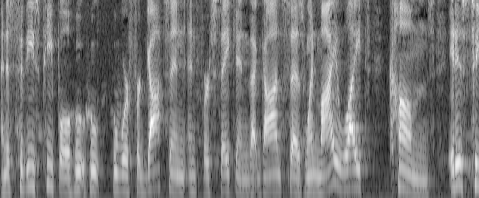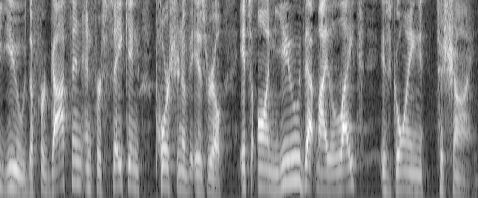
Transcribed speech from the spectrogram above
And it's to these people who, who, who were forgotten and forsaken that God says, When my light comes, it is to you, the forgotten and forsaken portion of Israel. It's on you that my light is going to shine.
